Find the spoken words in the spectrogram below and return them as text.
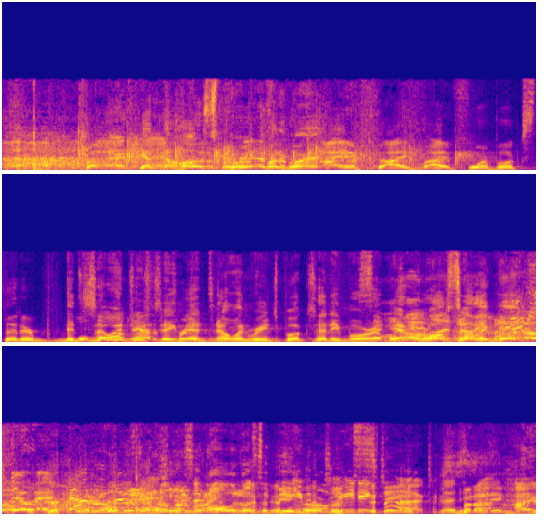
books. But, and- Get the host Maria book. What a am book. I- I have, I, I have four books that are It's so long out of interesting print. that no one reads books anymore, and yet we're all will- selling That'll books. do it. That'll do it. Accusing all of us of being People reading books. But I, I,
